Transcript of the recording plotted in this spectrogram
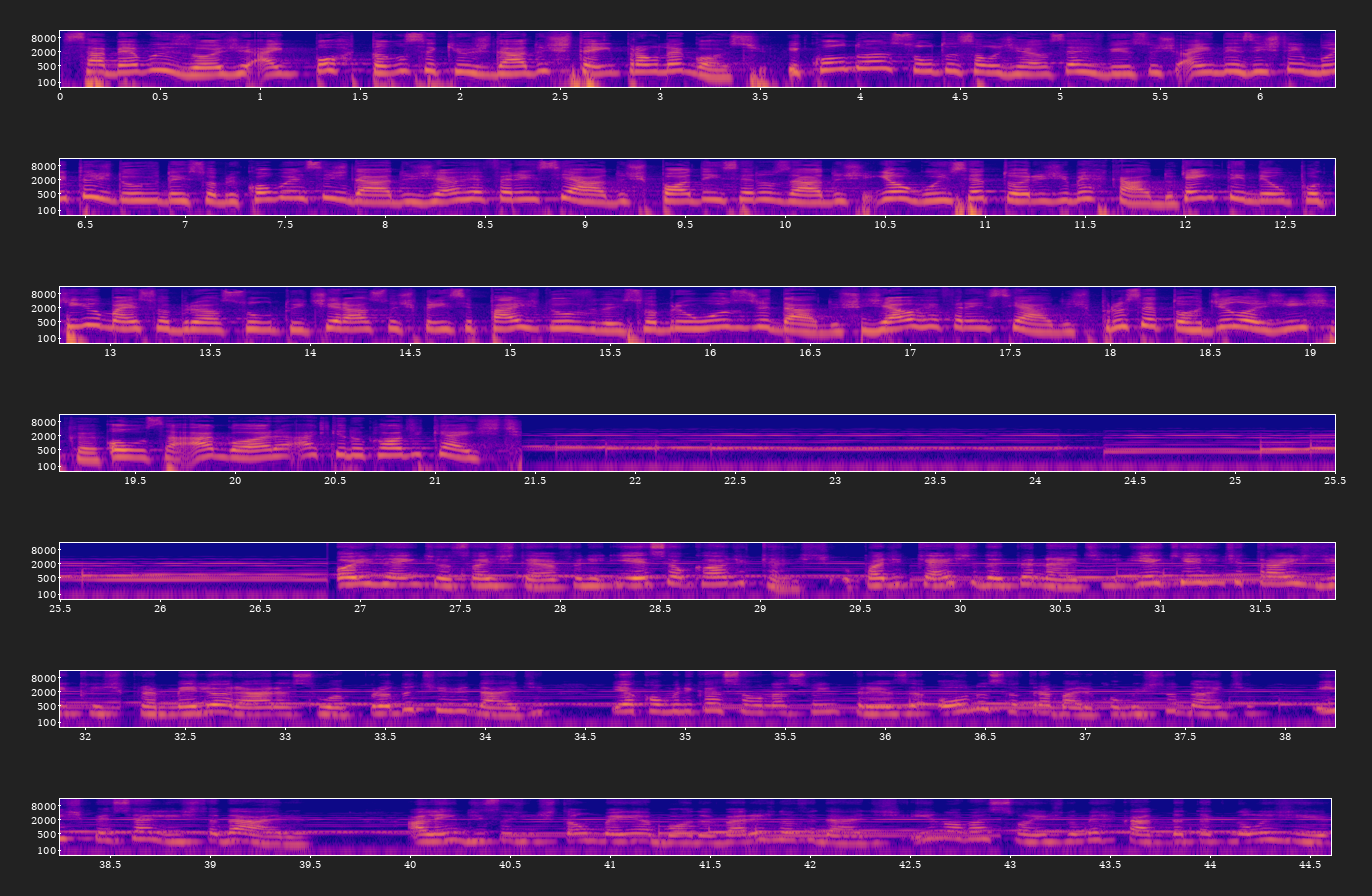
Sabemos hoje a importância que os dados têm para um negócio. E quando o assunto são geosserviços, ainda existem muitas dúvidas sobre como esses dados georreferenciados podem ser usados em alguns setores de mercado. Quer entender um pouquinho mais sobre o assunto e tirar suas principais dúvidas sobre o uso de dados georreferenciados para o setor de logística? Ouça agora aqui no Cloudcast. Oi, gente, eu sou a Stephanie e esse é o Cloudcast, o podcast da IPNET, e aqui a gente traz dicas para melhorar a sua produtividade e a comunicação na sua empresa ou no seu trabalho como estudante e especialista da área. Além disso, a gente também aborda várias novidades e inovações no mercado da tecnologia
